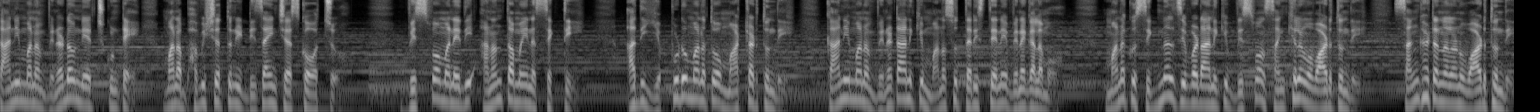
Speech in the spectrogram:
కానీ మనం వినడం నేర్చుకుంటే మన భవిష్యత్తుని డిజైన్ చేసుకోవచ్చు. విశ్వం అనేది అనంతమైన శక్తి. అది ఎప్పుడూ మనతో మాట్లాడుతుంది కానీ మనం వినటానికి మనసు తరిస్తేనే వినగలము. మనకు సిగ్నల్స్ ఇవ్వడానికి విశ్వం సంఖ్యలను వాడుతుంది సంఘటనలను వాడుతుంది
